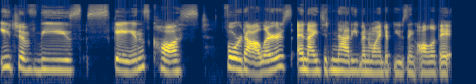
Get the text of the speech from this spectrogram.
each of these skeins cost $4 and I did not even wind up using all of it.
